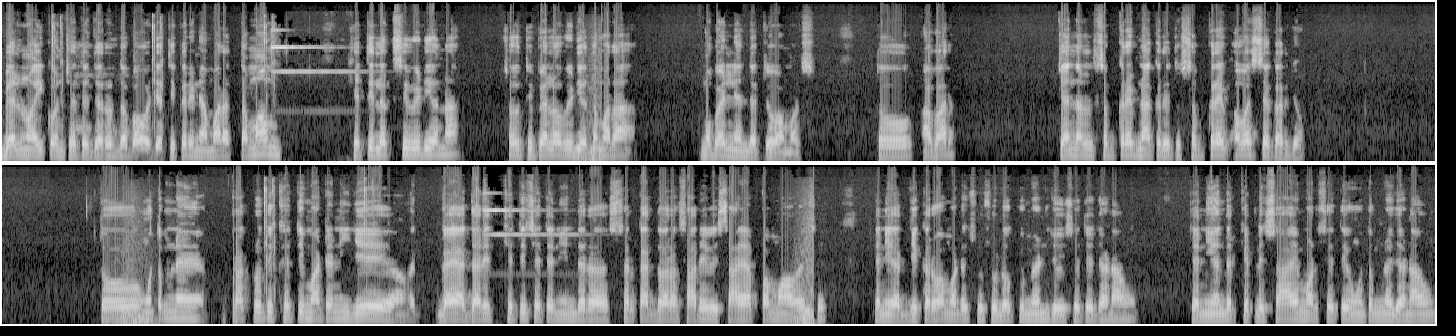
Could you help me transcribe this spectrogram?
બેલનું આઇકોન છે તે જરૂર દબાવો, જેથી કરીને અમારા તમામ ખેતીલક્ષી વિડીયોના સૌથી પહેલો વીડિયો તમારા મોબાઈલની અંદર જોવા મળશે. તો આભાર. ચેનલ સબસ્ક્રાઈબ ના કરી તો સબસ્ક્રાઇબ અવશ્ય કરજો. તો હું તમને પ્રાકૃતિક ખેતી માટેની જે ગાય આધારિત ખેતી છે તેની અંદર સરકાર દ્વારા સારી એવી સહાય આપવામાં આવે છે. તેની અરજી કરવા માટે શું શું ડોક્યુમેન્ટ જોઈશે તે જણાવું. તેની અંદર કેટલી સહાય મળશે તે હું તમને જણાવું.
